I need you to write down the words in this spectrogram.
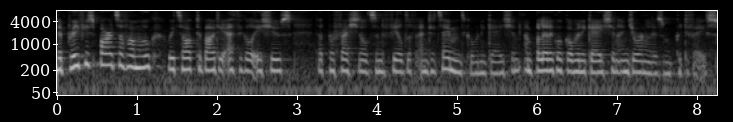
the previous parts of our MOOC, we talked about the ethical issues that professionals in the field of entertainment communication and political communication and journalism could face.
